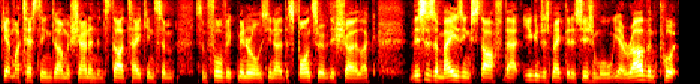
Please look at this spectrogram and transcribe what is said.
get my testing done with Shannon and start taking some some Fulvic minerals. You know, the sponsor of this show, like this is amazing stuff that you can just make the decision. Well, yeah, rather than put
